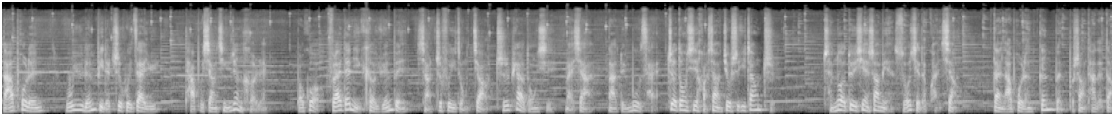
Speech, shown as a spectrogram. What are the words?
拿破仑无与伦比的智慧在于，他不相信任何人，包括弗莱德里克。原本想支付一种叫支票的东西买下那堆木材，这东西好像就是一张纸。”承诺兑现上面所写的款项，但拿破仑根本不上他的当。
